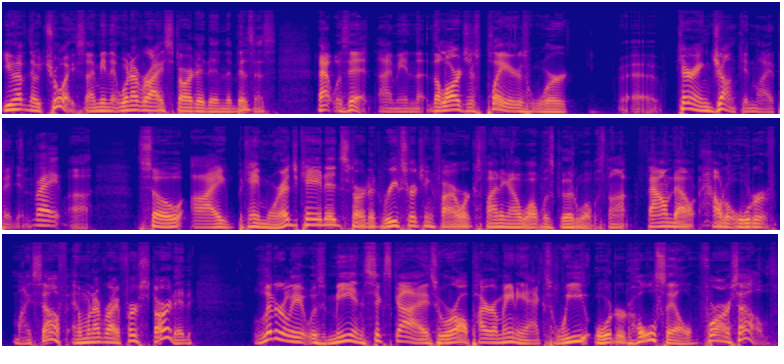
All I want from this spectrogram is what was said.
you have no choice. I mean, whenever I started in the business, that was it. I mean, the, the largest players were uh, carrying junk, in my opinion. right. Uh, so I became more educated, started researching fireworks, finding out what was good, what was not, found out how to order myself. And whenever I first started, literally it was me and six guys who were all pyromaniacs. We ordered wholesale for ourselves.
